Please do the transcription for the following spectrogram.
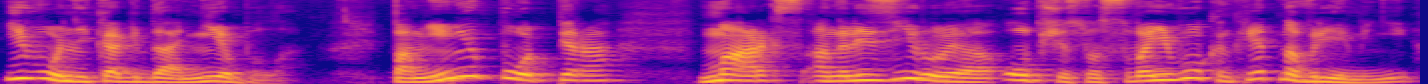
его никогда не было. По мнению Поппера, Маркс, анализируя общество своего конкретно времени,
